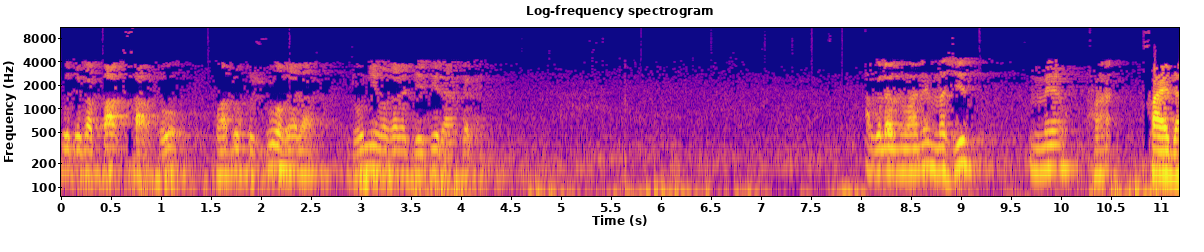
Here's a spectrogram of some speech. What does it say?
وہ جگہ پاک صاف ہو، وہاں پہ خوشبو وغیرہ، دھونی وغیرہ دیتی رہا کریں۔ اگلا زمانے مسجد میں فائدہ۔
